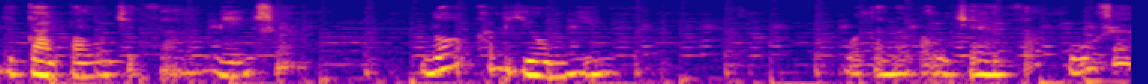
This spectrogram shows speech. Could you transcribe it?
Деталь получится меньше, но объемнее. Вот она получается уже.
